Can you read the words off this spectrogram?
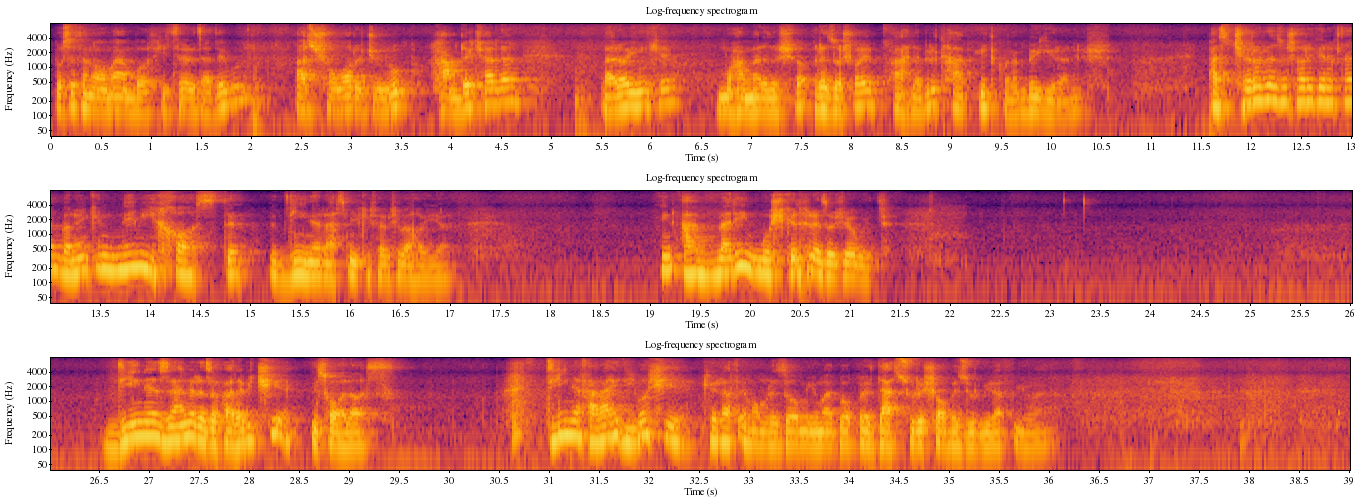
دو تا نامه هم با هیتلر زده بود. از شمال جنوب حمله کردن برای اینکه محمد رضا شاه پهلوی رو تبعید کنن بگیرنش. پس چرا رضا شاه رو گرفتن؟ برای اینکه نمی‌خواست دین رسمی کشور بشه بهاییت این اولین مشکل رضا بود. دین زن رضا پهلوی چیه؟ این سوال هست. دین فرح دیبا چیه که رفت امام رضا می اومد با به دستور شاه به زور می‌رفت می اومد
